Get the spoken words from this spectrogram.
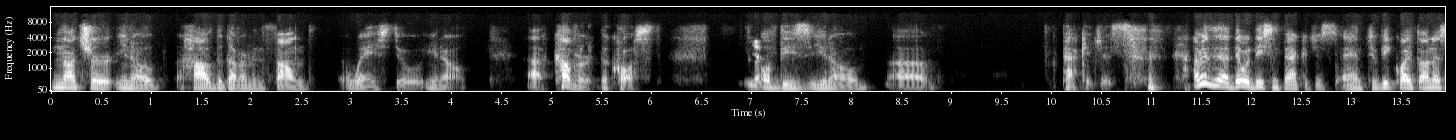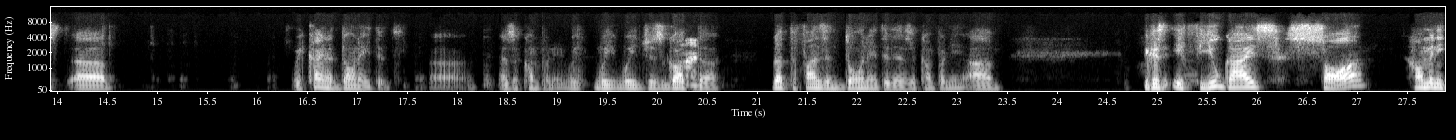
not sure, you know, how the government found ways to, you know, uh, cover the cost yeah. of these, you know, uh, packages. I mean, they were decent packages, and to be quite honest, uh, we kind of donated uh, as a company. We we we just got the got the funds and donated as a company. Um, because if you guys saw how many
